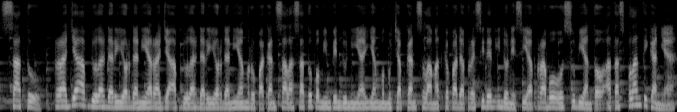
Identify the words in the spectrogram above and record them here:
1. Raja Abdullah dari Yordania Raja Abdullah dari Yordania merupakan salah satu pemimpin dunia yang mengucapkan selamat kepada Presiden Indonesia Prabowo Subianto atas pelantikannya,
